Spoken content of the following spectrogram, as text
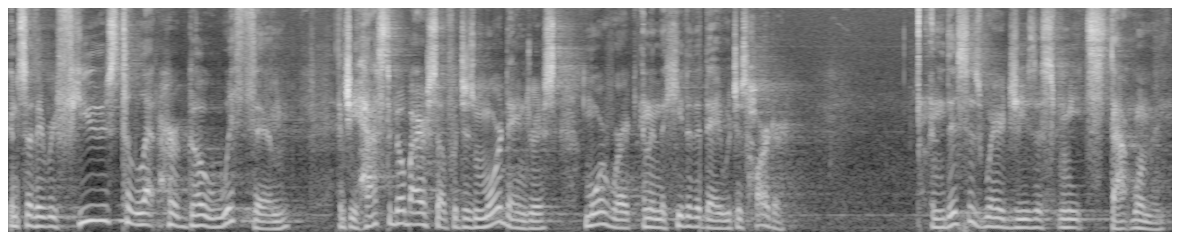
And so they refuse to let her go with them and she has to go by herself, which is more dangerous, more work, and in the heat of the day, which is harder. And this is where Jesus meets that woman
